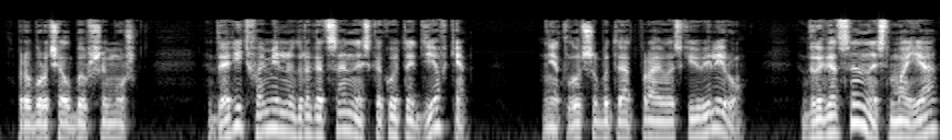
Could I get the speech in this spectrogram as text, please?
— пробурчал бывший муж. «Дарить фамильную драгоценность какой-то девке? Нет, лучше бы ты отправилась к ювелиру. Драгоценность моя,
